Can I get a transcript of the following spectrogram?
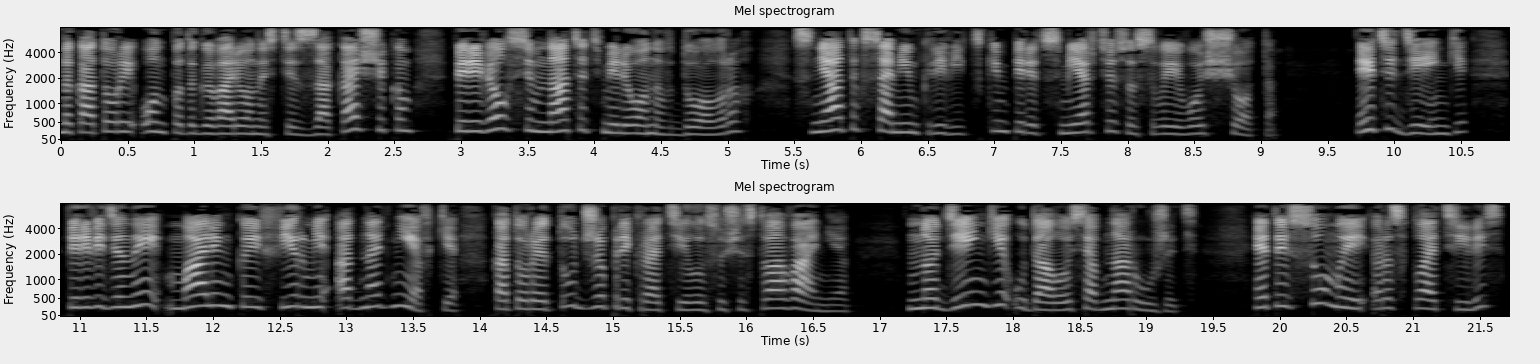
на который он по договоренности с заказчиком перевел 17 миллионов долларов, снятых самим Кривицким перед смертью со своего счета. Эти деньги переведены маленькой фирме «Однодневки», которая тут же прекратила существование. Но деньги удалось обнаружить. Этой суммой расплатились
